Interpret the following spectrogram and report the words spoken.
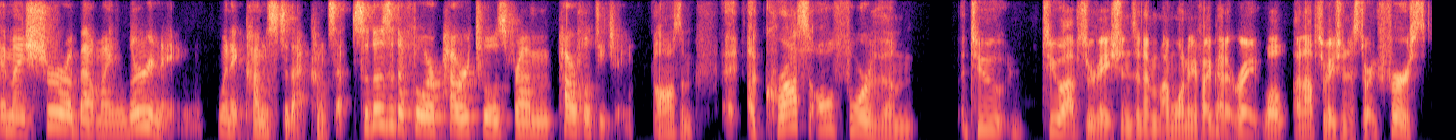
Am I sure about my learning when it comes to that concept? So those are the four power tools from powerful teaching. Awesome. Across all four of them, two two observations, and I'm I'm wondering if I got it right. Well, an observation and a story. First,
